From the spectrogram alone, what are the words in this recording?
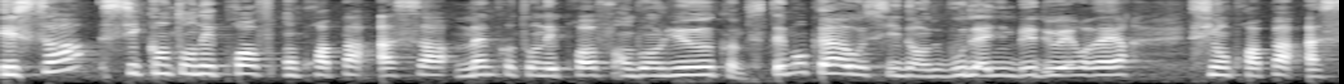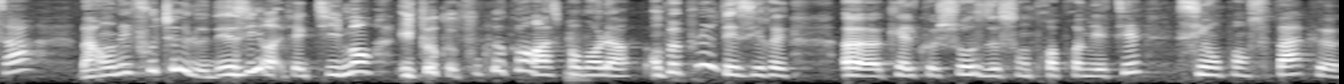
Et ça, si quand on est prof, on ne croit pas à ça, même quand on est prof en banlieue, comme c'était mon cas aussi dans le bout de la ligne B du RER, si on ne croit pas à ça, bah on est foutu. Le désir, effectivement, il peut que foutre le camp à ce moment-là. On ne peut plus désirer euh, quelque chose de son propre métier si on ne pense pas que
